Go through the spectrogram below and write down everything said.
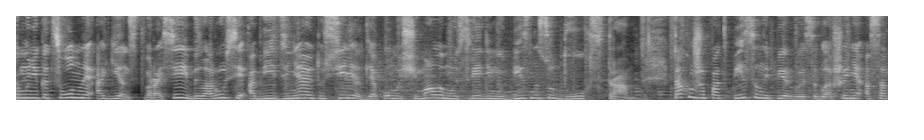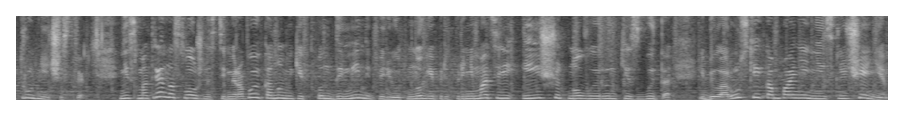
Коммуникационные агентства России и Беларуси объединяют усилия для помощи малому и среднему бизнесу двух стран. Так уже подписаны первые соглашения о сотрудничестве. Несмотря на сложности мировой экономики в пандемийный период, многие предприниматели ищут новые рынки сбыта. И белорусские компании не исключение.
